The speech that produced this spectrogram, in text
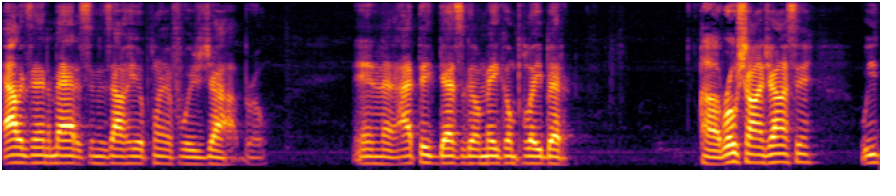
Alexander Mattison is out here playing for his job, bro and I think that's gonna make him play better. Uh, Roschon Johnson, we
